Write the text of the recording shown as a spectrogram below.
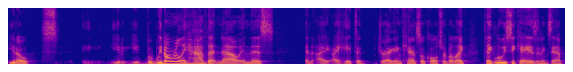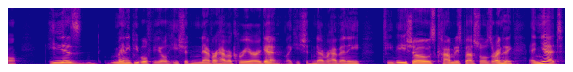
you know, you, you, but we don't really have that now in this. And I, I hate to drag in cancel culture, but like take Louis C.K. as an example. He is. Many people feel he should never have a career again. Like he should never have any TV shows, comedy specials, or anything. And yet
